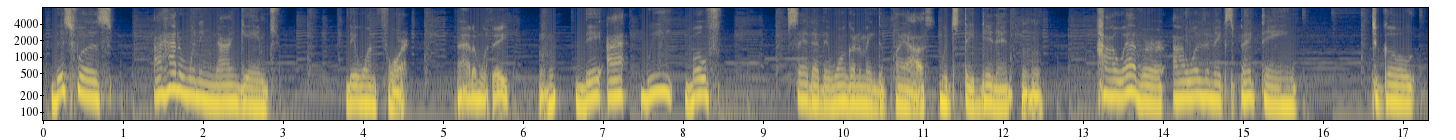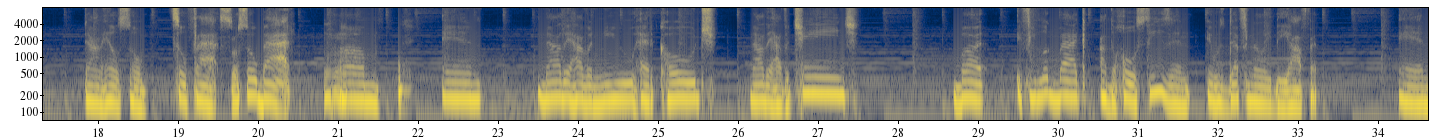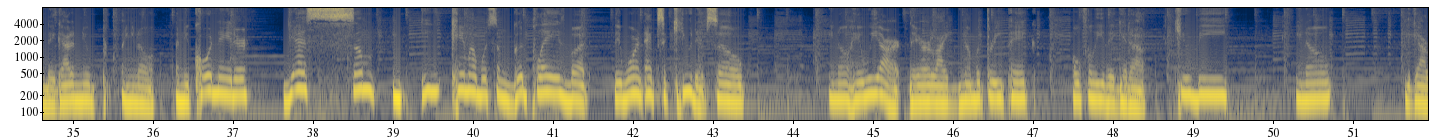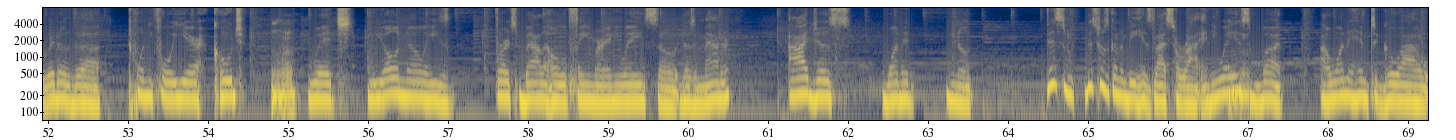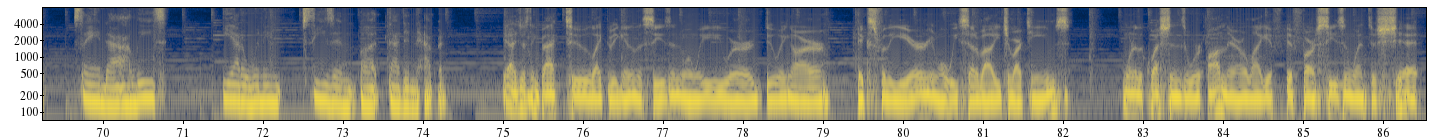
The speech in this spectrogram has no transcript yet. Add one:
this was I had them winning nine games. They won four. I had him with 8 Mhm. They I we both said that they weren't going to make the playoffs, which they didn't. Mhm. However, I wasn't expecting to go downhill so so fast, so so bad. Um, and now they have a new head coach. Now they have a change. But if you look back at the whole season, it was definitely the offense. And they got a new, you know, a new coordinator. Yes, some he came up with some good plays, but they weren't executed. So, you know, here we are. They're like number three pick. Hopefully, they get a QB. You know, they got rid of the 24 year coach Mhm. which we all know he's first ballot Hall of Famer anyway, so it doesn't matter. I just wanted, you know, this this was gonna be his last hurrah anyways, but I wanted him to go out saying that at least he had a winning season, but that didn't happen. Yeah, I just think back to like the beginning of the season when we were doing our picks for the year and what we said about each of our teams. One of the questions were on there, like if if our season went to shit,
